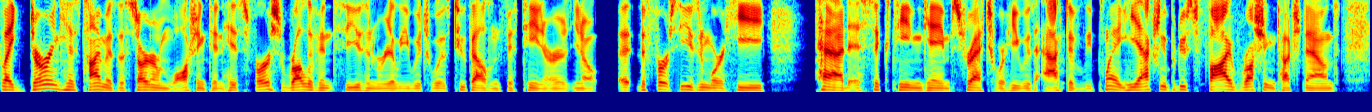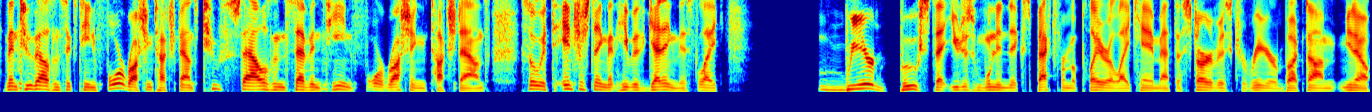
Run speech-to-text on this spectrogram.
like during his time as the starter in Washington, his first relevant season really, which was 2015, or you know uh, the first season where he had a 16 game stretch where he was actively playing. He actually produced five rushing touchdowns. Then 2016, four rushing touchdowns. 2017, four rushing touchdowns. So it's interesting that he was getting this like weird boost that you just wouldn't expect from a player like him at the start of his career. But um, you know,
